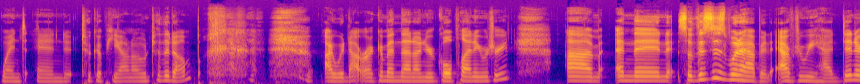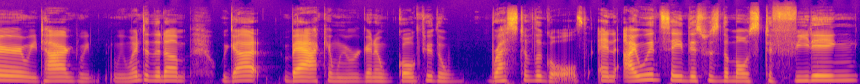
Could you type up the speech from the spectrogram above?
went and took a piano to the dump. I would not recommend that on your goal planning retreat. Um, and then, so this is what happened after we had dinner, we talked, we, we went to the dump, we got back, and we were going to go through the rest of the goals. And I would say this was the most defeating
